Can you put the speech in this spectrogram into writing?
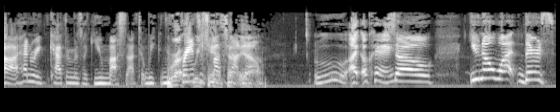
uh, Henry, Catherine was like, "You must not. T- we Right, Francis can't must tell- not yeah. know." Ooh, I, okay. So, you know what? There's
